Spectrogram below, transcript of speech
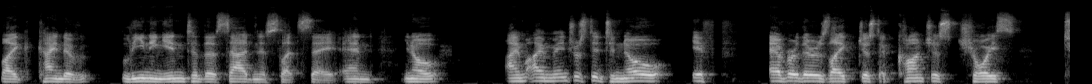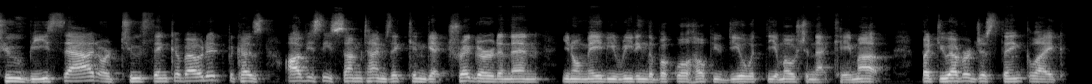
like kind of leaning into the sadness let's say and you know i'm i'm interested to know if ever there's like just a conscious choice to be sad or to think about it because obviously sometimes it can get triggered and then you know maybe reading the book will help you deal with the emotion that came up but do you ever just think like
